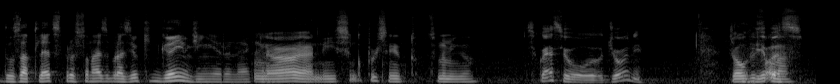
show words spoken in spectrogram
dos atletas profissionais do Brasil que ganham dinheiro, né? cara? Não, é nem 5%, se não me engano. Você conhece o Johnny? Já ouvi Ribas? falar.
